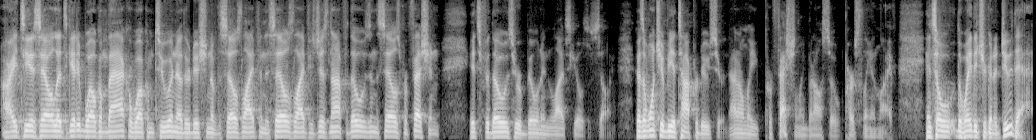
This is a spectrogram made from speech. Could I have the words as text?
All right, TSL, let's get it. Welcome back or welcome to another edition of the Sales Life. And the sales life is just not for those in the sales profession, it's for those who are building the life skills of selling. Because I want you to be a top producer, not only professionally, but also personally in life. And so the way that you're going to do that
